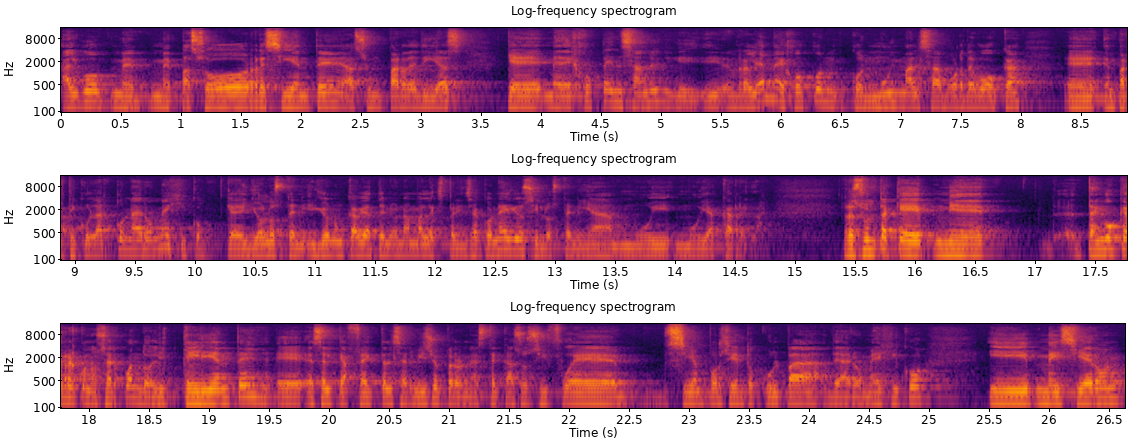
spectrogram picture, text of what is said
algo me, pasó reciente, hace un par de días, que me dejó pensando y, en realidad me dejó con, muy mal sabor de boca, eh, en particular con Aeroméxico, que yo, los yo nunca había tenido una mala experiencia con ellos y los tenía muy, muy acá arriba. Resulta que me, tengo que reconocer cuando el cliente eh, es el que afecta el servicio, pero en este caso sí fue 100% culpa de Aeroméxico y me hicieron,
